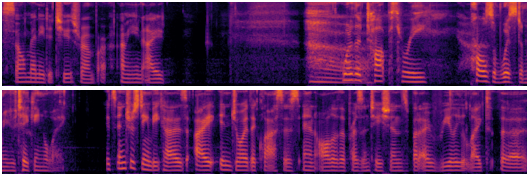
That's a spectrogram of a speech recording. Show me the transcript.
So many to choose from. I mean, I What are the top three pearls of wisdom are you taking away? It's interesting because I enjoy the classes and all of the presentations, but I really liked the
